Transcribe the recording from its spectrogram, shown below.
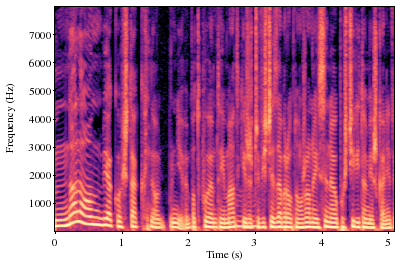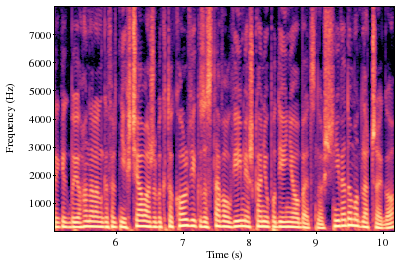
No ale on jakoś tak, no nie wiem, pod wpływem tej matki rzeczywiście zabrał tą żonę i syna i opuścili to mieszkanie. Tak jakby Johanna Langefeld nie chciała, żeby ktokolwiek zostawał w jej mieszkaniu pod jej nieobecność. Nie wiadomo dlaczego.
